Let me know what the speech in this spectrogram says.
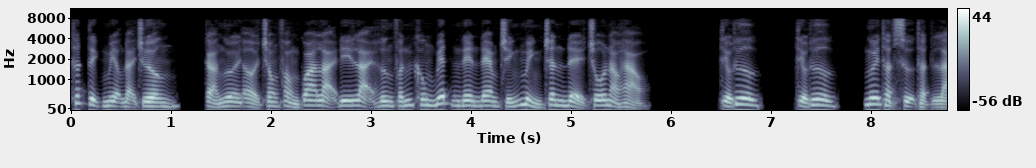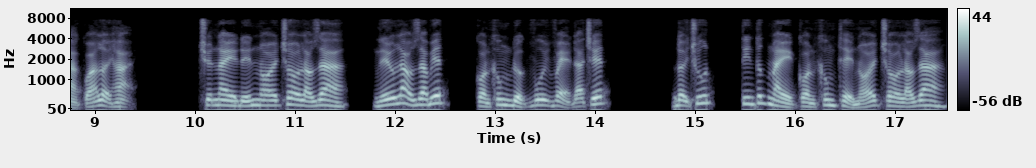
thất tịch miệng đại trường, cả người ở trong phòng qua lại đi lại hưng phấn không biết nên đem chính mình chân để chỗ nào hảo. Tiểu thư, tiểu thư, ngươi thật sự thật là quá lợi hại. Chuyện này đến nói cho lão gia, nếu lão gia biết, còn không được vui vẻ đã chết. Đợi chút, tin tức này còn không thể nói cho láo ra,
